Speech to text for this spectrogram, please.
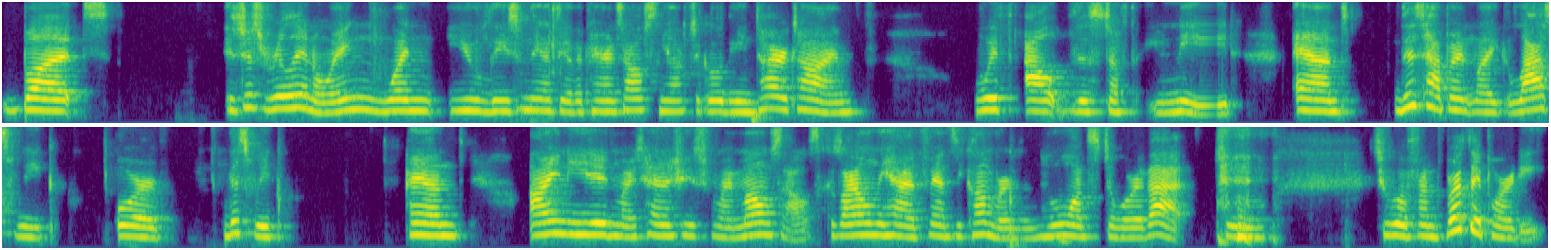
but it's just really annoying when you leave something at the other parent's house and you have to go the entire time without the stuff that you need. And this happened like last week or this week, and I needed my tennis shoes for my mom's house because I only had fancy Converse, and who wants to wear that to to a friend's birthday party?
